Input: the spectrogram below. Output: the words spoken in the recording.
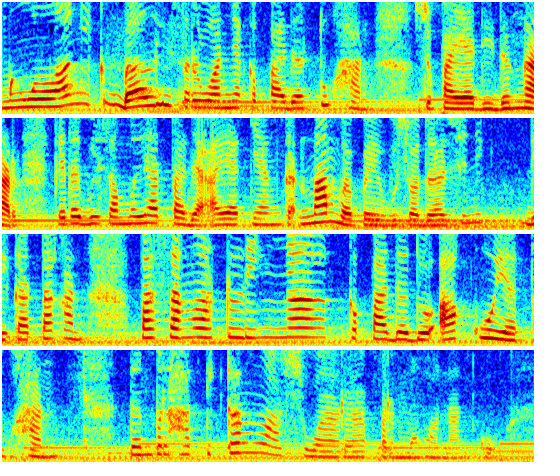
mengulangi kembali seruannya kepada Tuhan supaya didengar. Kita bisa melihat pada ayat yang ke-6 Bapak Ibu Saudara sini dikatakan, "Pasanglah telinga kepada doaku ya Tuhan dan perhatikanlah suara permohonanku."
